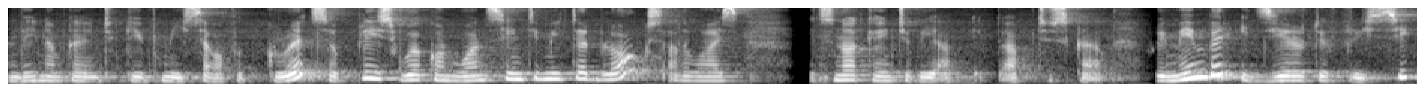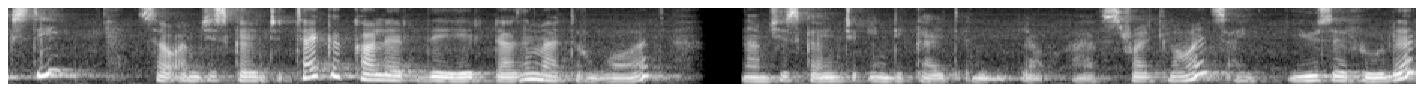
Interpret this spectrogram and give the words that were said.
And then I'm going to give myself a grid. So please work on one centimeter blocks, otherwise it's not going to be up, up to scale. Remember, it's 0 to 360. So I'm just going to take a color there, doesn't matter what. And I'm just going to indicate, and yeah, I have straight lines. I use a ruler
